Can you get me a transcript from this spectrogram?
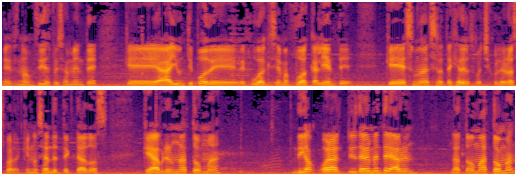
eh, noticias precisamente que hay un tipo de, de fuga que se llama fuga caliente, que es una estrategia de los guachicoleros para que no sean detectados, que abren una toma, digamos, ahora literalmente abren la toma, toman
